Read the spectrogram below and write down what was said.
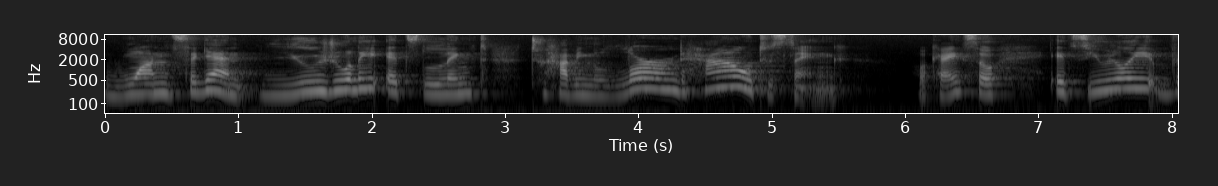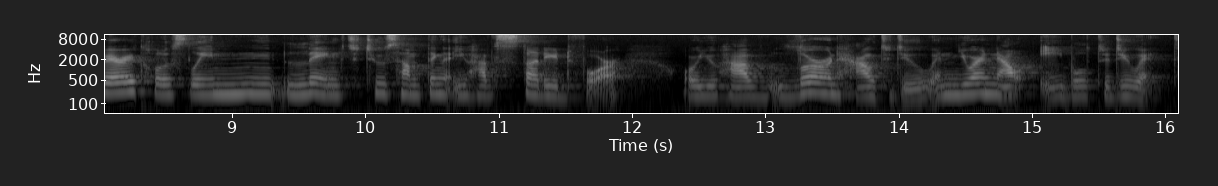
Once again, usually it's linked to having learned how to sing. Okay, so it's usually very closely linked to something that you have studied for or you have learned how to do and you are now able to do it.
